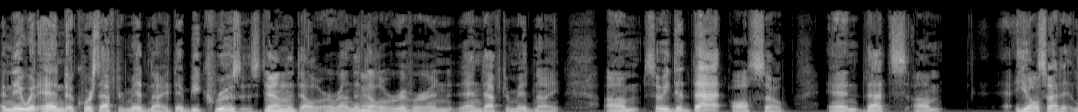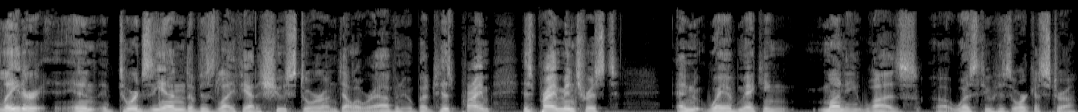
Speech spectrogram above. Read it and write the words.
And they would end, of course, after midnight. There'd be cruises down mm-hmm. the Delaware, around the yeah. Delaware River, and end after midnight. Um, so he did that also, and that's. Um, he also had it later in towards the end of his life. He had a shoe store on Delaware Avenue, but his prime his prime interest and way of making money was uh, was through his orchestra.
